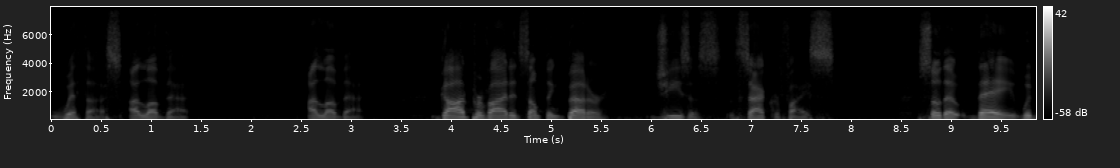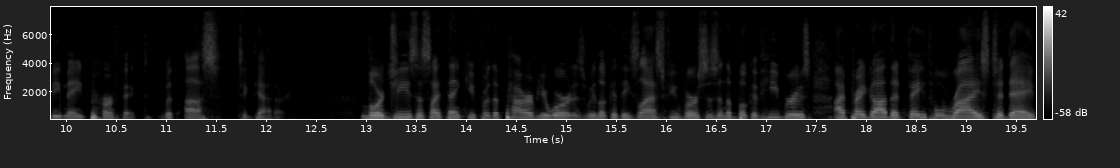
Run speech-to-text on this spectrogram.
with us. I love that. I love that. God provided something better, Jesus, the sacrifice, so that they would be made perfect with us together. Lord Jesus, I thank you for the power of your word as we look at these last few verses in the book of Hebrews. I pray, God, that faith will rise today.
